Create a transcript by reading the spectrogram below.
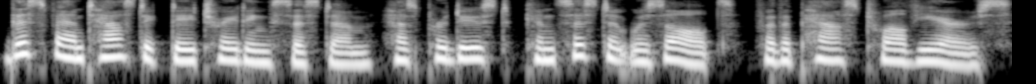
This fantastic day trading system has produced consistent results for the past 12 years.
